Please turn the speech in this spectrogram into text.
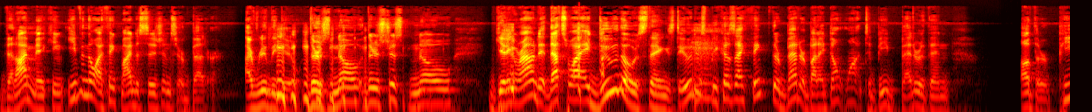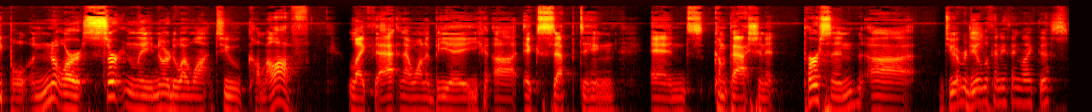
that I'm making, even though I think my decisions are better. I really do. There's no, there's just no getting around it. That's why I do those things, dude, is because I think they're better, but I don't want to be better than other people, nor certainly, nor do I want to come off like that. And I want to be a uh, accepting and compassionate person. Uh, do you ever deal with anything like this?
